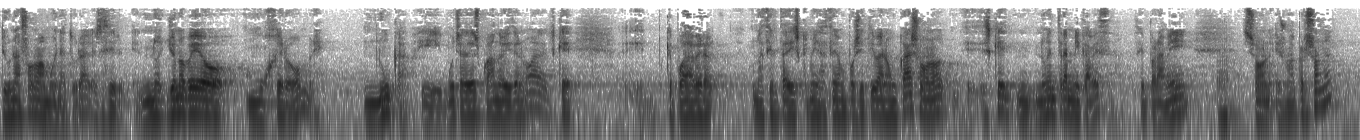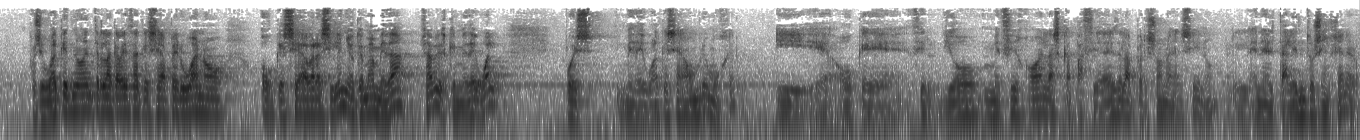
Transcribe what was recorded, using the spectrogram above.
de una forma muy natural. Es decir, no, yo no veo mujer o hombre nunca. Y muchas veces cuando dicen, no, es que, que puede haber una cierta discriminación positiva en un caso o no, es que no entra en mi cabeza. Es decir, para mí son, es una persona, pues igual que no entra en la cabeza que sea peruano o que sea brasileño, ¿qué más me da? ¿Sabes? Que me da igual. Pues me da igual que sea hombre o mujer. y, eh, o que, es decir, yo me fijo en las capacidades de la persona en sí, ¿no? en el talento sin género.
